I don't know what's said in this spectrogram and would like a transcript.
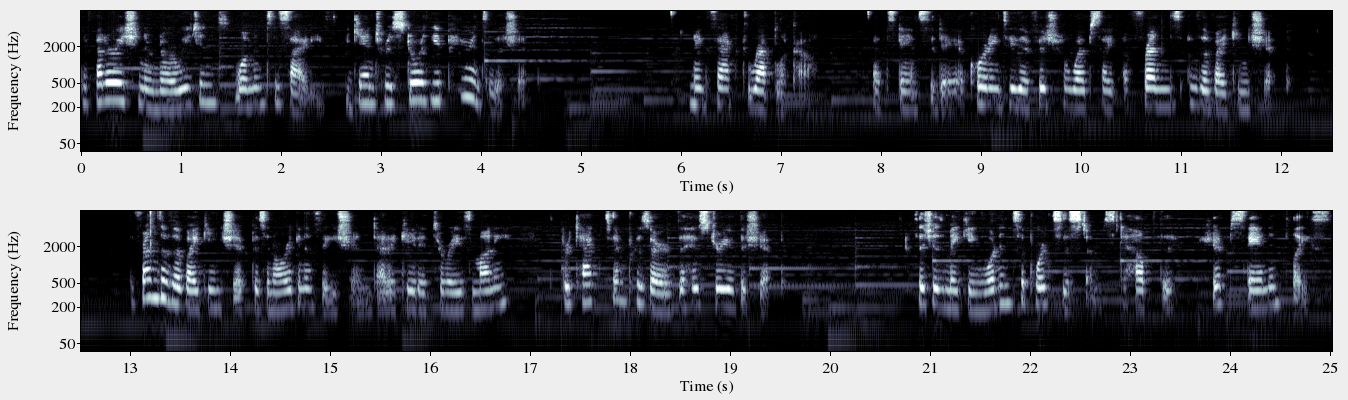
the Federation of Norwegian Women's Societies began to restore the appearance of the ship. An exact replica that stands today, according to the official website of Friends of the Viking Ship. The Friends of the Viking Ship is an organization dedicated to raise money to protect and preserve the history of the ship, such as making wooden support systems to help the ship stand in place,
